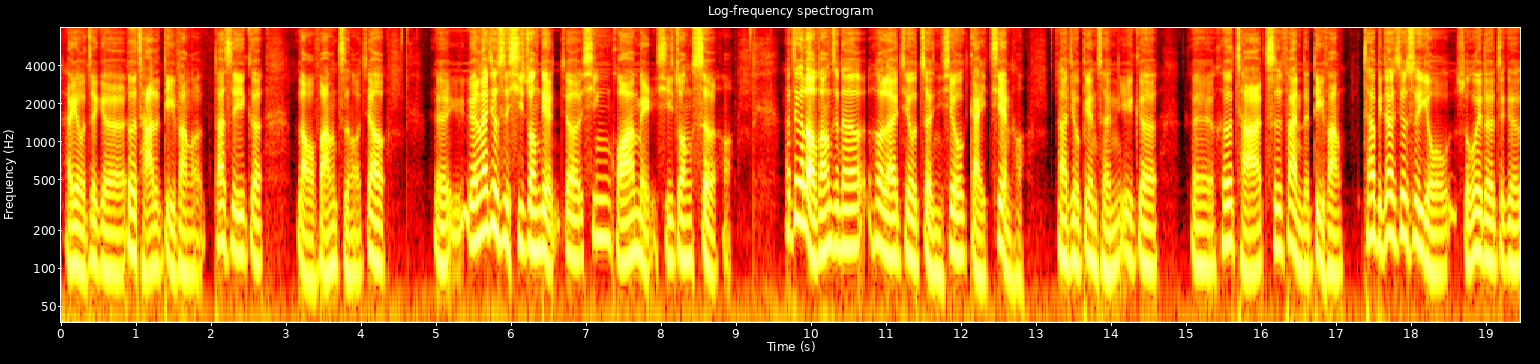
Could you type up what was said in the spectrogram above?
还有这个喝茶的地方哦，它是一个老房子哦，叫呃原来就是西装店，叫新华美西装社哈。那这个老房子呢，后来就整修改建哈，那就变成一个呃喝茶吃饭的地方。它比较就是有所谓的这个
